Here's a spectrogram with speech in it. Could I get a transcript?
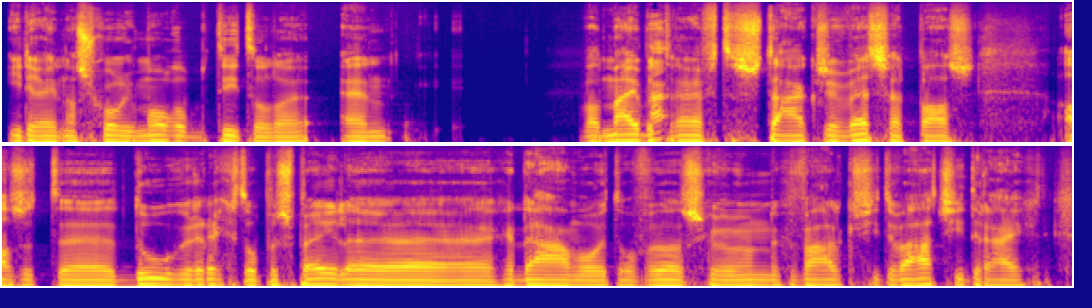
iedereen als schorrimorrel betitelen. En wat mij betreft staken ze een wedstrijd pas als het eh, doelgericht op een speler gedaan wordt of als er een gevaarlijke situatie dreigt.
